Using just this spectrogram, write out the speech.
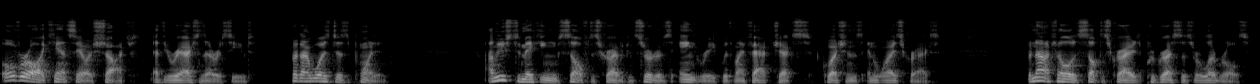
Overall, I can't say I was shocked at the reactions I received, but I was disappointed. I'm used to making self described conservatives angry with my fact checks, questions, and wisecracks, but not fellow self described progressives or liberals.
